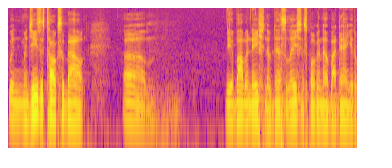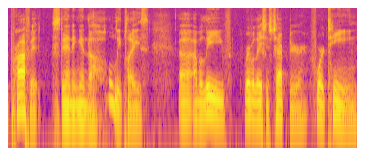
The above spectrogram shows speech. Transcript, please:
when when Jesus talks about um, the abomination of desolation spoken of by Daniel the prophet standing in the holy place, uh, I believe Revelations chapter 14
